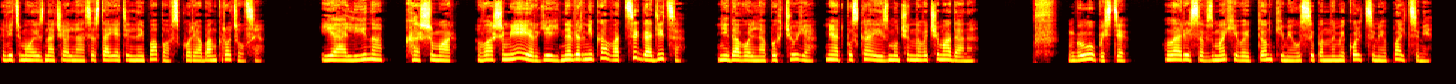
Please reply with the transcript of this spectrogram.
ведь мой изначально состоятельный папа вскоре обанкротился. И Алина... Кошмар. Ваш Мейер ей наверняка в отцы годится. Недовольно пыхчу я, не отпуская измученного чемодана. Пф, глупости. Лариса взмахивает тонкими, усыпанными кольцами пальцами.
